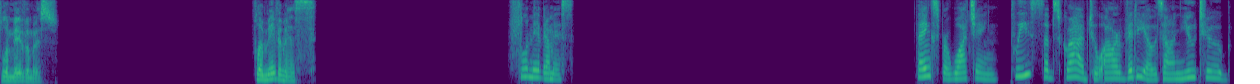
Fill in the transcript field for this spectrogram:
Flamivimus. Flamivimus. Flamivimus. Thanks for watching. Please subscribe to our videos on YouTube.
